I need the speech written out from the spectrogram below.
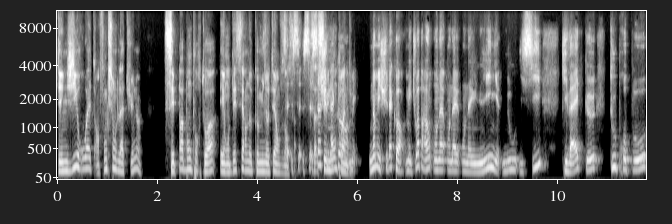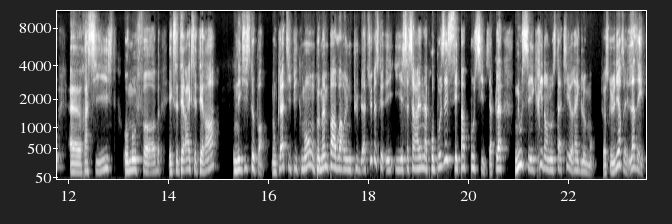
tu es une girouette en fonction de la thune, c'est pas bon pour toi et on dessert nos communautés en faisant ça. Ça, c'est mon point de vue. non, mais je suis d'accord. Mais tu vois, par exemple, on a, on, a, on a une ligne, nous, ici, qui va être que tout propos euh, raciste, homophobe, etc., etc., n'existe pas. Donc là, typiquement, on peut même pas avoir une pub là-dessus parce que ça sert à rien à proposer, c'est pas possible. C'est-à-dire que là, nous, c'est écrit dans nos statuts et règlements. Tu vois ce que je veux dire? Là, c'est.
